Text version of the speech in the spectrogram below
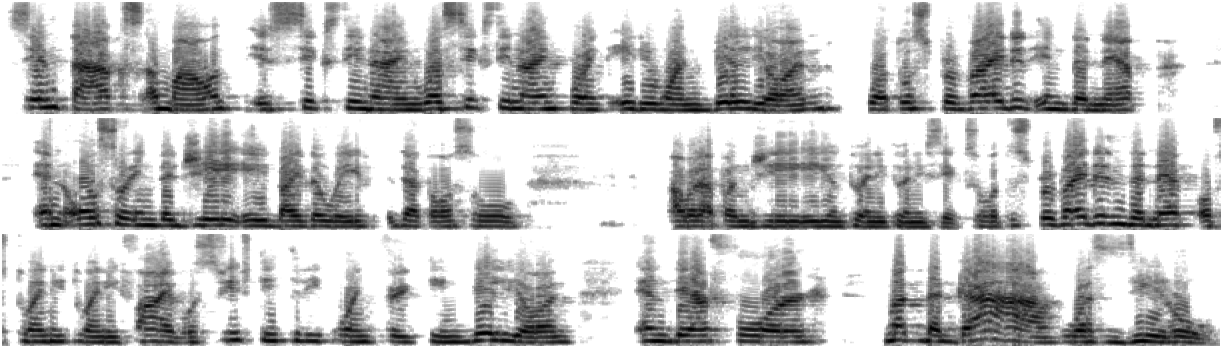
syntax amount is 69, was 69.81 billion. What was provided in the NEP and also in the GAA, by the way, that also, ah, wala pang GAA yung 2026. So what was provided in the NEP of 2025 was 53.13 billion and therefore, but the GAA was zero.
